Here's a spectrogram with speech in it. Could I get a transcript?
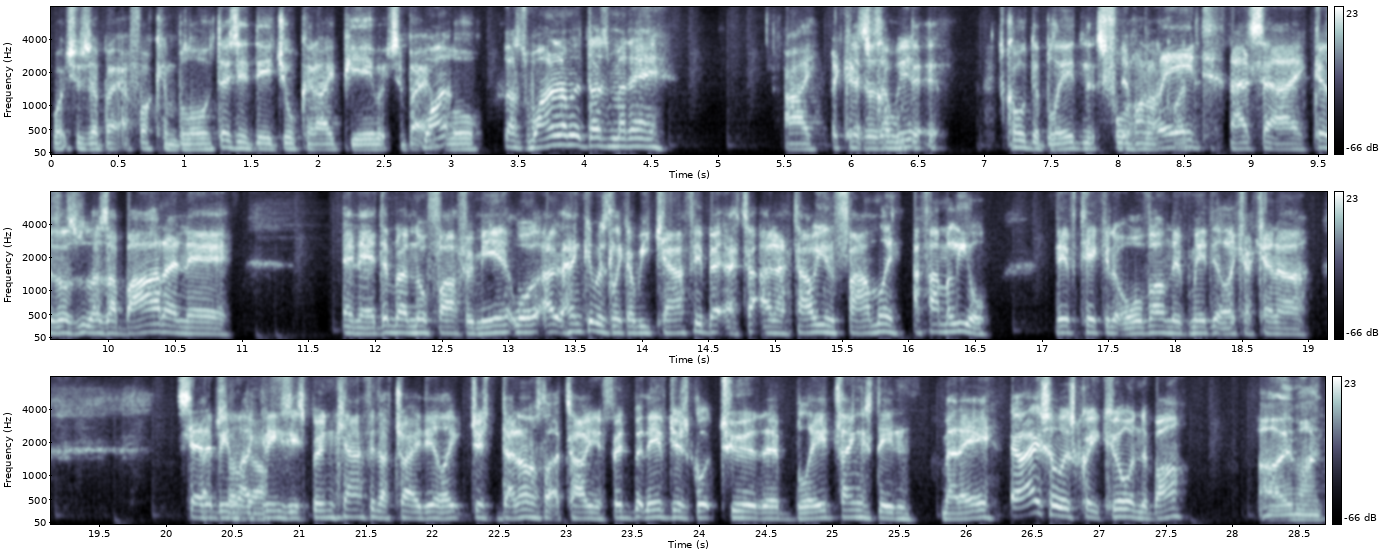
which was about a fucking blow. It doesn't do Joker IPA, which is a bit What? of blow. There's one of them that does Moretti. Aye, Because it's there's a weird- the, it's called the Blade, and it's four The Blade. quid. That's it. Because there's, there's a bar in uh, in Edinburgh, no far from me. Well, I think it was like a wee cafe, but it's an Italian family, a familio. They've taken it over and they've made it like a kind of instead of being like Upside down. Greasy Spoon Cafe, they're trying to do like just dinners like Italian food, but they've just got two of the blade things doing Moretti. It actually looks quite cool in the bar. Aye, man,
